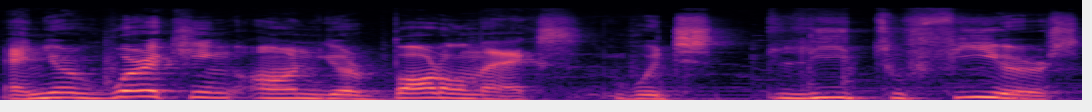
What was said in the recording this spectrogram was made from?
and you're working on your bottlenecks, which lead to fears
